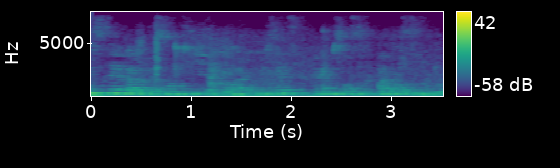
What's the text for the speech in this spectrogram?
Pousser leur ressenti dans la plus extrême intensité.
